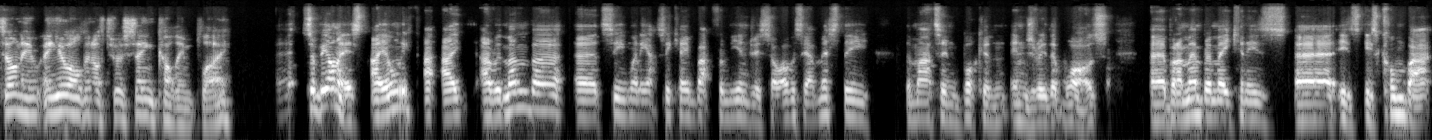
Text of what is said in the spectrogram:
Tony, are you old enough to have seen Colin play? Uh, to be honest, I only I I, remember uh, seeing when he actually came back from the injury. So obviously, I missed the the Martin Buchan injury that was. Uh, but I remember making his uh, his, his comeback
